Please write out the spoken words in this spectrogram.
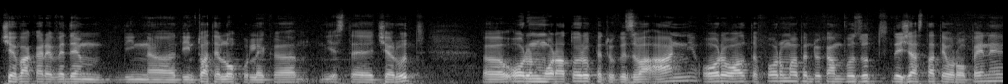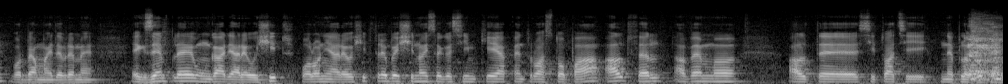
ceva care vedem din, uh, din toate locurile că este cerut. Uh, ori un moratoriu pentru câțiva ani, ori o altă formă, pentru că am văzut deja state europene, vorbeam mai devreme exemple, Ungaria a reușit, Polonia a reușit, trebuie și noi să găsim cheia pentru a stopa, altfel avem uh, alte situații neplăcute.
